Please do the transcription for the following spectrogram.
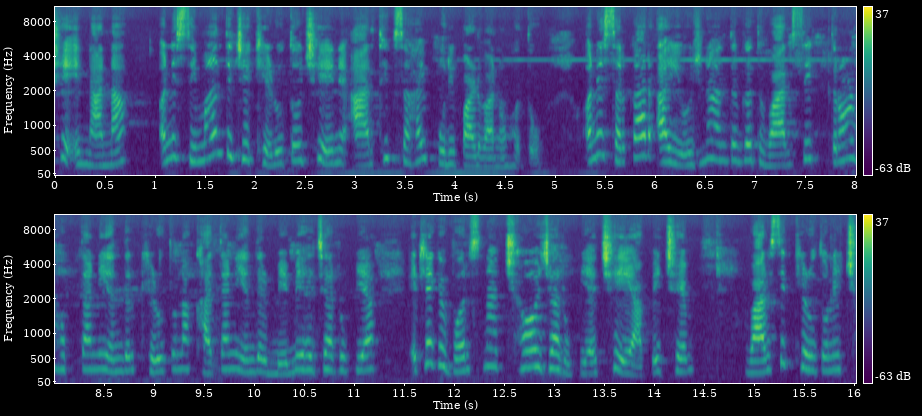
છે એ નાના અને સીમાંત જે ખેડૂતો છે એને આર્થિક સહાય પૂરી પાડવાનો હતો. અને સરકાર આ યોજના અંતર્ગત વાર્ષિક ત્રણ હપ્તાની અંદર ખેડૂતોના ખાતાની અંદર બે બે હજાર રૂપિયા એટલે કે વર્ષના છ હજાર રૂપિયા છે એ આપે છે. વાર્ષિક ખેડૂતોને છ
